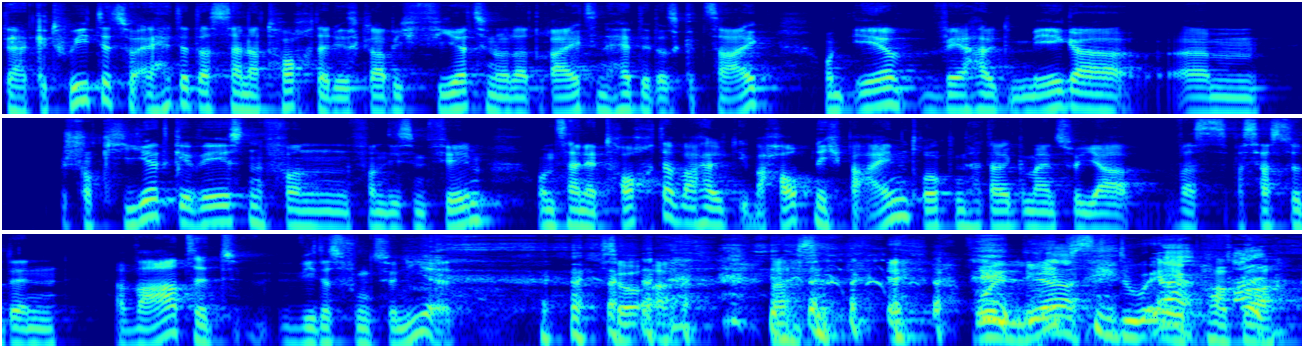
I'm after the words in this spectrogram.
der hat getweetet, so er hätte das seiner Tochter, die ist glaube ich 14 oder 13, hätte das gezeigt und er wäre halt mega ähm, schockiert gewesen von, von diesem Film und seine Tochter war halt überhaupt nicht beeindruckt und hat halt gemeint so, ja, was, was hast du denn erwartet, wie das funktioniert? so, äh, was, äh, wo lebst denn du, Ja, ey, Papa?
